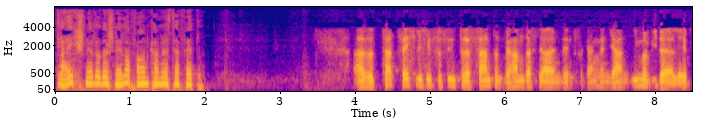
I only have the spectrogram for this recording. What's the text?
gleich schnell oder schneller fahren kann als der Vettel? Also tatsächlich ist es interessant und wir haben das ja in den vergangenen Jahren immer wieder erlebt,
